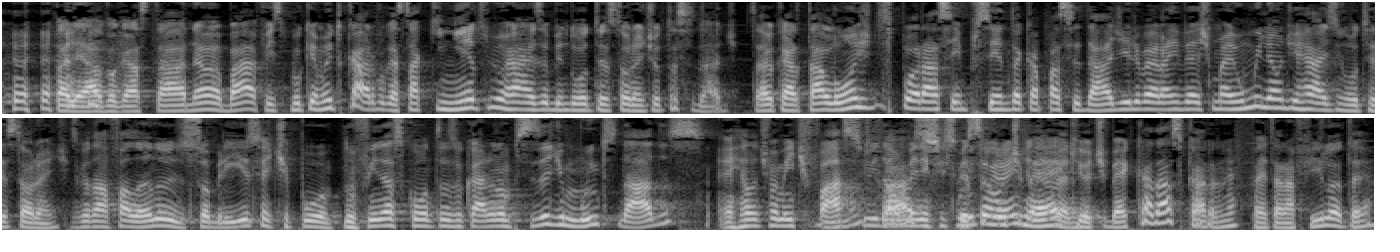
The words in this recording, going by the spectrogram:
tá ligado? Vou gastar. Não, bah, Facebook é muito caro, vou gastar 500 mil reais abrindo outro restaurante em outra cidade. Sabe, o cara tá longe de explorar 100% da capacidade e ele vai lá e investe mais um milhão de reais em outro restaurante. O que eu tava falando sobre isso é tipo, no fim das contas, o cara não precisa de muitos dados, é relativamente fácil e dá um Fácil. benefício muito grande, né, Outback. velho? o Outback cadastra o cara, né? Vai estar na fila até.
